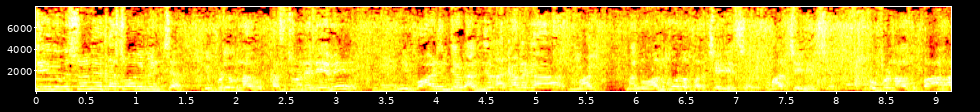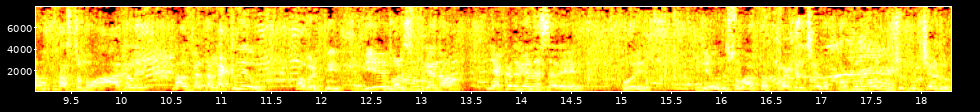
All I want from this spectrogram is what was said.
తెలియని వయసులోనే కష్టం అనిపించాను. ఇప్పుడు నాకు కష్టం అనేది ఏమి? ఈ బాడీని దేవుడు అన్ని రకాలుగా నన్ను అనుకూల పరిచయం మార్చేసేసాడు ఇప్పుడు నాకు బాగా కష్టము ఆకలి నాకు పెద్ద లెక్క లేవు. కాబట్టి ఏ పరిస్థితికైనా ఎక్కడికైనా సరే పోయి దేవుని సువార్త ప్రకటించగల కృపను ప్రభు చూపించాడు.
